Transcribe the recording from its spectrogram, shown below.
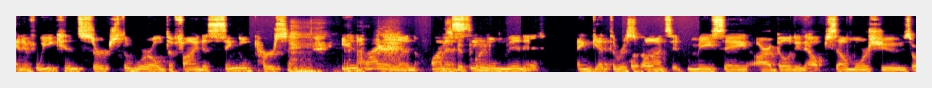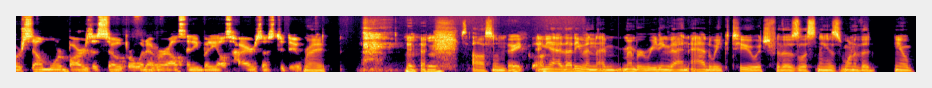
And if we can search the world to find a single person in Ireland on That's a, a single point. minute and get the response, it may say our ability to help sell more shoes or sell more bars of soap or whatever else anybody else hires us to do. Right. it's awesome. Very cool. And yeah, that even I remember reading that in Adweek too, which for those listening is one of the you know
